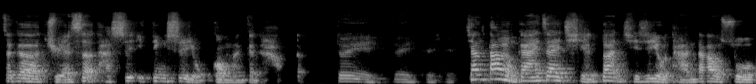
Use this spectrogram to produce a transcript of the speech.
这个角色，它是一定是有功能更好的。对对对对，像道勇刚才在前段其实有谈到说，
